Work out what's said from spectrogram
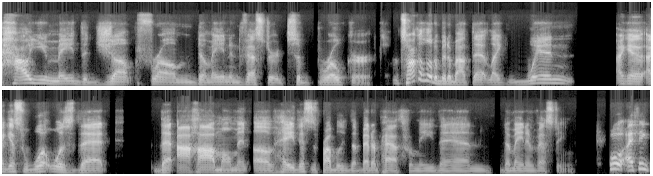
how you made the jump from domain investor to broker. Talk a little bit about that. Like when I guess I guess what was that that aha moment of hey, this is probably the better path for me than domain investing? Well, I think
